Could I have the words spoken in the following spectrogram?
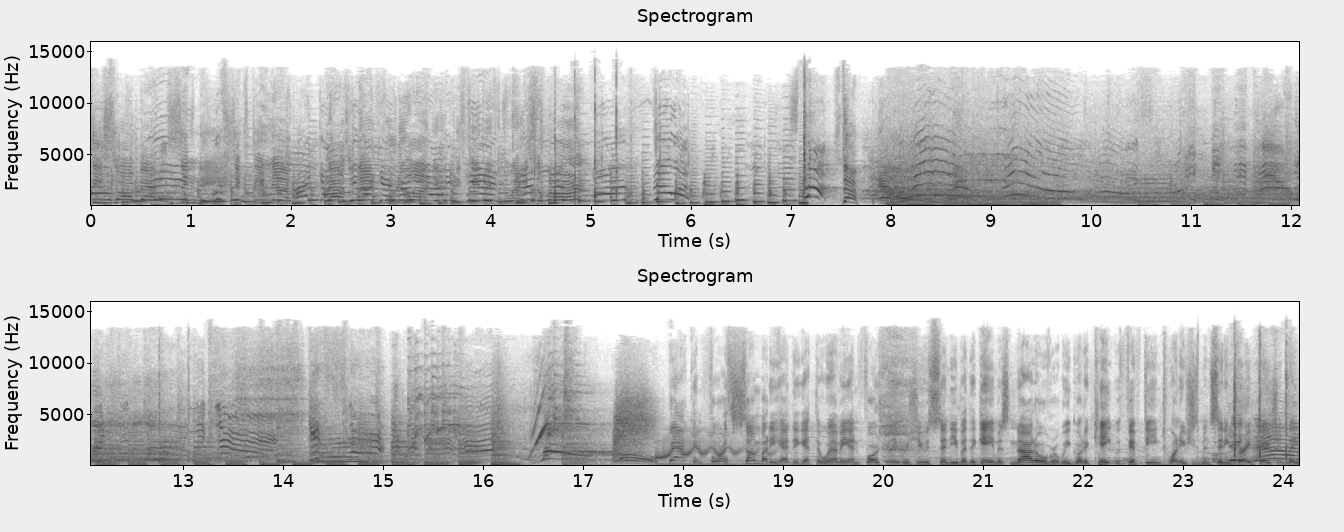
seesaw battle. Cindy, 16 now, 1,941. Everybody staying away from the way so far? Somebody had to get the whammy. Unfortunately, it was you, Cindy, but the game is not over. We go to Kate with 1520. She's been sitting very patiently.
